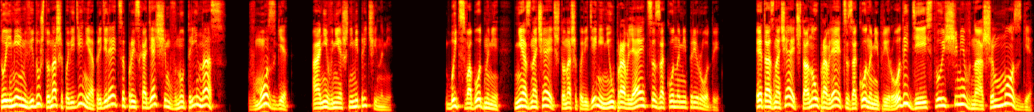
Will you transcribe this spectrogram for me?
то имеем в виду, что наше поведение определяется происходящим внутри нас, в мозге, а не внешними причинами. Быть свободными не означает, что наше поведение не управляется законами природы. Это означает, что оно управляется законами природы, действующими в нашем мозге.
